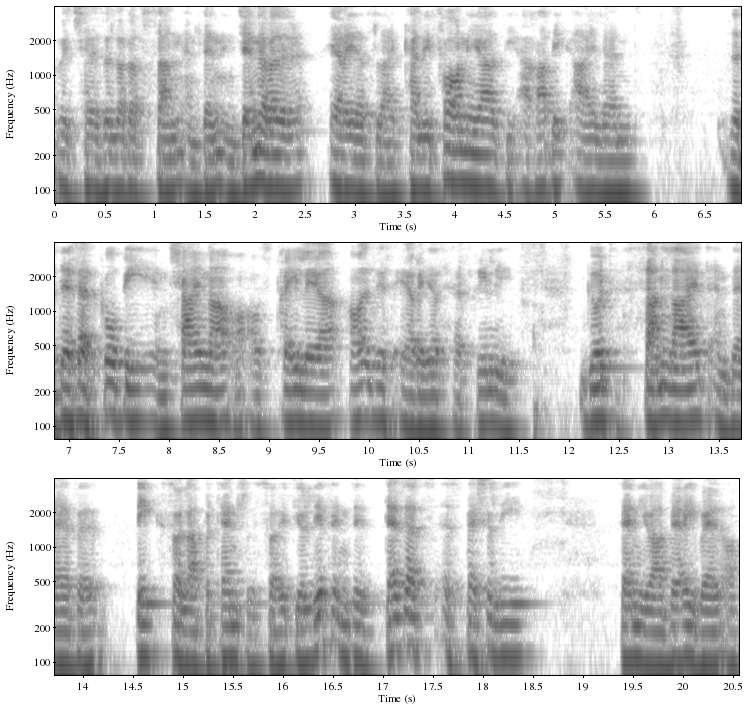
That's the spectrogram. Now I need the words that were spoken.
which has a lot of sun. And then in general, areas like California, the Arabic island, the desert Gobi in China or Australia, all these areas have really good sunlight and they have a big solar potential. So if you live in these deserts especially, then you are very well off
